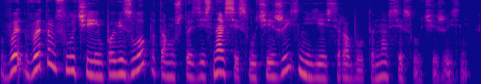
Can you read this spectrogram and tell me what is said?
в, в этом случае им повезло, потому что здесь на все случаи жизни есть работа, на все случаи жизни –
